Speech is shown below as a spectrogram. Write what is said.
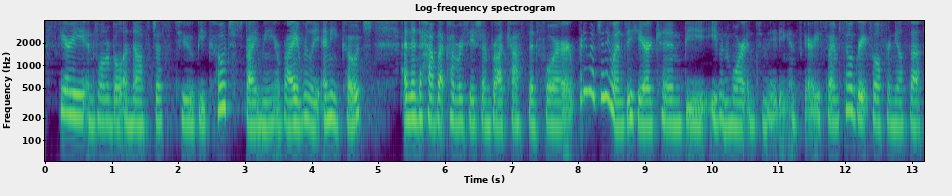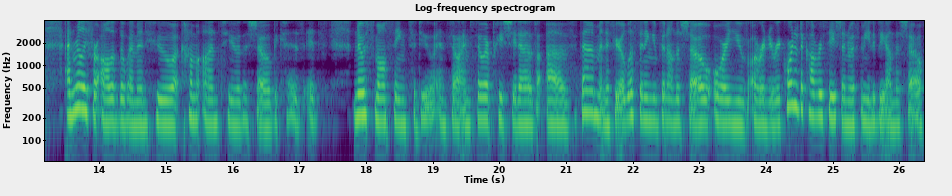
scary and vulnerable enough just to be coached by me or by really any coach. And then to have that conversation broadcasted for pretty much anyone to hear can be even more intimidating and scary. So I'm so grateful for Nilsa and really for all of the women who come onto the show because it's no small thing to do. And so I'm so appreciative of them. And if you're listening, you've been on the show or you've already recorded a conversation with me to be on the show,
